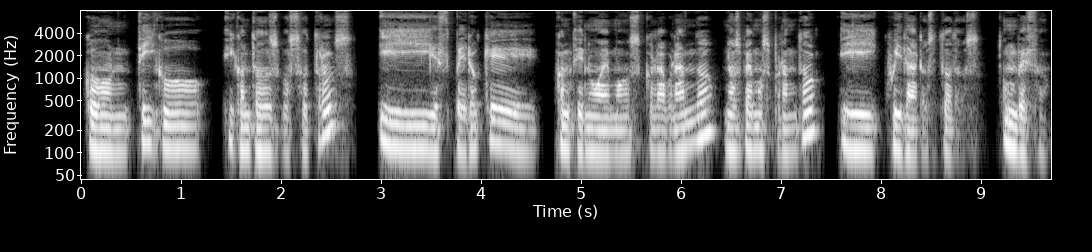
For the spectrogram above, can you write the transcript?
contigo y con todos vosotros. Y espero que continuemos colaborando. Nos vemos pronto y cuidaros todos. Un beso.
